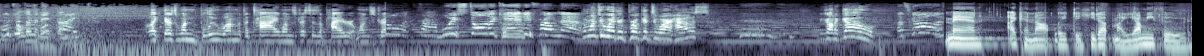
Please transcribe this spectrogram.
What does it eliminate look them. like? Like, there's one blue one with a tie. One's dressed as a pirate. One's dressed. Stole it from. We stole the candy from them! I wonder why they broke into our house. We gotta go. Let's go. Man, I cannot wait to heat up my yummy food.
